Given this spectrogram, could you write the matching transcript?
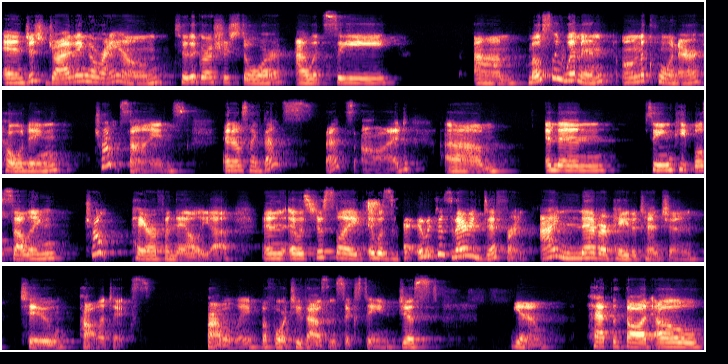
And just driving around to the grocery store, I would see um, mostly women on the corner holding Trump signs. And I was like, that's that's odd. Um, and then seeing people selling Trump paraphernalia. And it was just like it was it was just very different. I never paid attention to politics probably before 2016. Just, you know, had the thought, oh,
